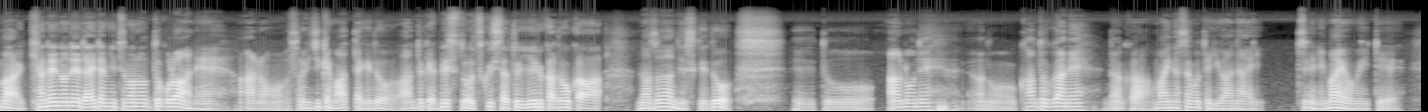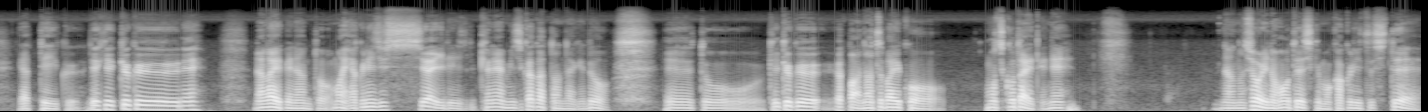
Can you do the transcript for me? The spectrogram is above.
まあ、去年のね、大田三つのところはね、あの、そういう事件もあったけど、あの時はベストを尽くしたと言えるかどうかは謎なんですけど、えっ、ー、と、あのね、あの、監督がね、なんかマイナスなこと言わない。常に前を向いてやっていく。で、結局ね、長いペナント、まあ120試合で去年は短かったんだけど、えっ、ー、と、結局、やっぱ夏場以降、持ちこたえてね、あの、勝利の方程式も確立して、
